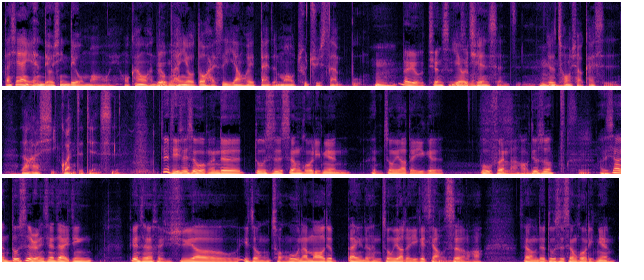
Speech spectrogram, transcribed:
但现在也很流行遛猫，哎，我看我很多朋友都还是一样会带着猫出去散步，嗯，那有牵绳也有牵绳子，嗯，就是从小开始让他习惯这件事。这的确是我们的都市生活里面很重要的一个部分了哈。就是说，好像都市人现在已经变成很需要一种宠物，那猫就扮演了很重要的一个角色嘛哈，在我们的都市生活里面。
